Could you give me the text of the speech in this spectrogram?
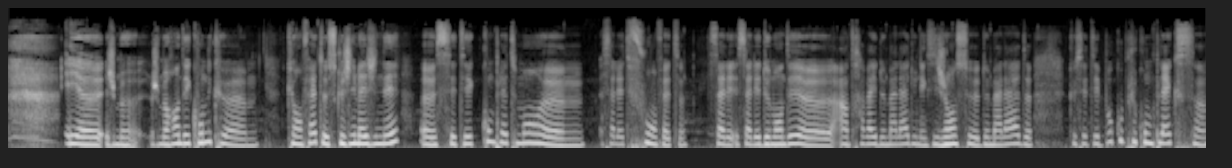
Et je me je me rendais compte que qu'en fait ce que j'imaginais c'était complètement ça allait être fou en fait. Ça allait, ça allait demander un travail de malade une exigence de malade que c'était beaucoup plus complexe euh,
